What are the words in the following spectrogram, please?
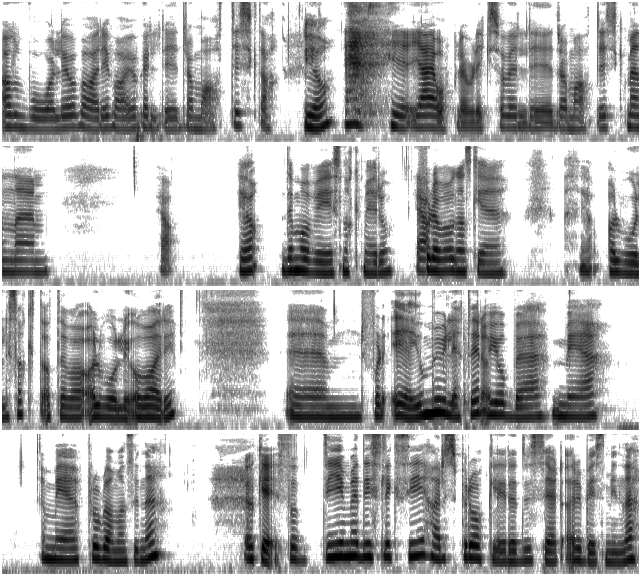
alvorlige og varig var jo veldig dramatisk, da. Ja. Jeg opplever det ikke så veldig dramatisk, men ja. Ja, det må vi snakke mer om. Ja. For det var ganske ja, alvorlig sagt at det var alvorlig og varig. Ehm, for det er jo muligheter å jobbe med, med problemene sine. Ok, så de med dysleksi har språklig redusert arbeidsminne.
